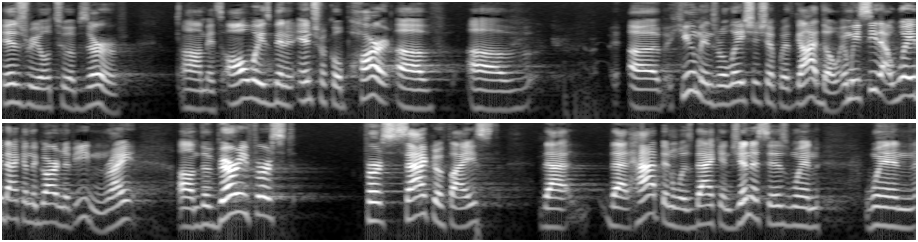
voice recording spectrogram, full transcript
Israel to observe. Um, it's always been an integral part of, of, of humans' relationship with God, though. And we see that way back in the Garden of Eden, right? Um, the very first, first sacrifice that, that happened was back in Genesis when, when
